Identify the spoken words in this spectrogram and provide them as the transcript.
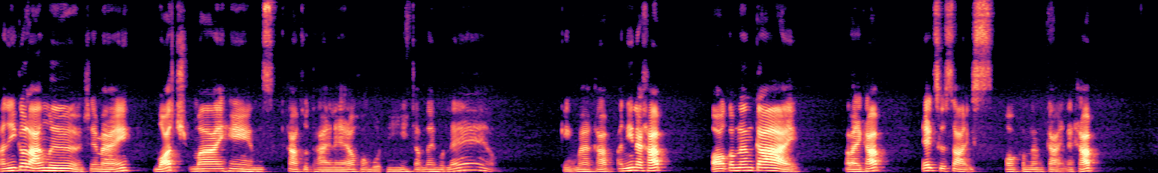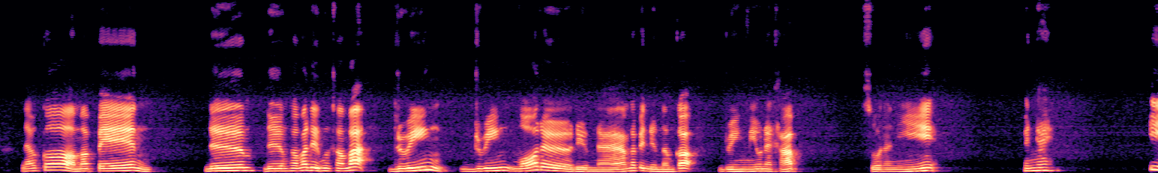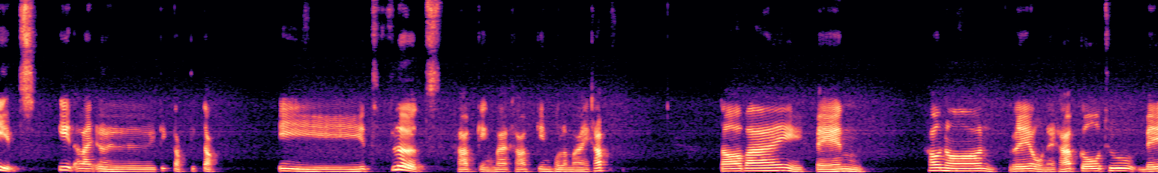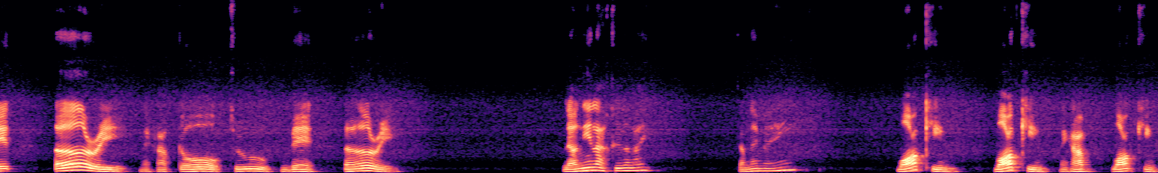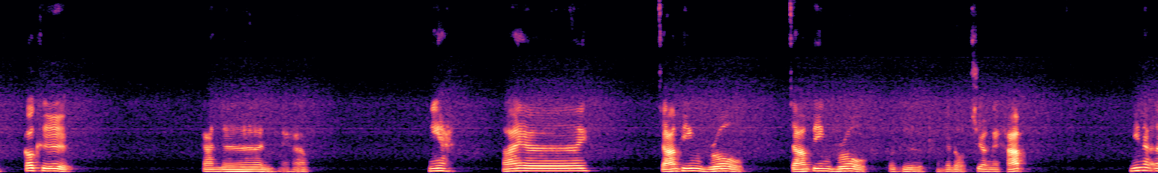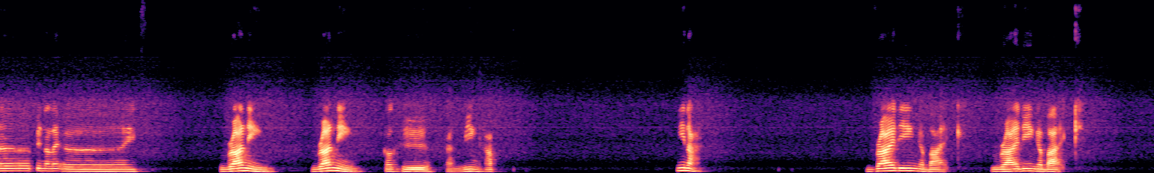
อันนี้ก็ล้างมือใช่ไหม wash my hands คำสุดท้ายแล้วของบทนี้จำได้หมดแล้ว เก่งมากครับ อันนี้นะครับ ออกกำลังกาย อะไรครับ exercise ออกกำลังกายนะครับ แล้วก็มาเป็น ดื่ม ดื่มคำว่าดื่มคือคำว่า drink drink water ดื่มน้ำถ้าเป็นดื่มน้ำก็ drink milk นะครับ ส่วนอันนี้ เป็นไง eat eat อะไรเอ่ย tiktok tiktok eat fruits ครับเก่งมากครับ กินผลไม้ครับ ต่อไปเป็น เข้านอนเร็วนะครับ go to bed early นะครับ go to bed early แล้วนี่ล่ะคืออะไรจำได้ไหม walking walking นะครับ walking ก็คือ การเดินนะครับ เนี่ยอะไรเอ่ย jumping rope jumping rope ก็คือการกระโดดเชือกนะครับ นี่นะเออเป็นอะไรเอ่ย running running ก็คือการวิ่งครับ นี่ล่ะ riding a bike riding a bike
